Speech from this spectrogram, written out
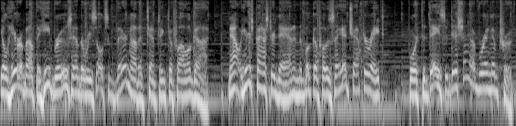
You'll hear about the Hebrews and the results of their not attempting to follow God. Now, here's Pastor Dan in the book of Hosea, chapter 8, for today's edition of Ring of Truth.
